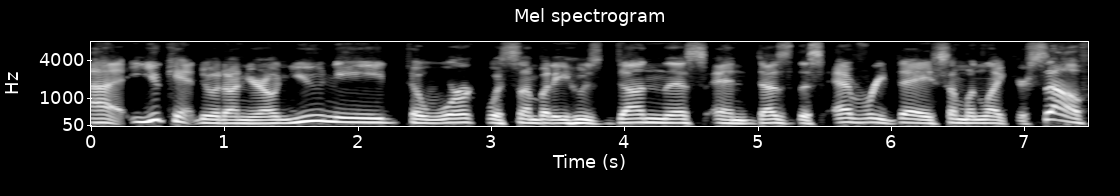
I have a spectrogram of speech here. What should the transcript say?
uh, you can't do it on your own. You need to work with somebody who's done this and does this every day. Someone like yourself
